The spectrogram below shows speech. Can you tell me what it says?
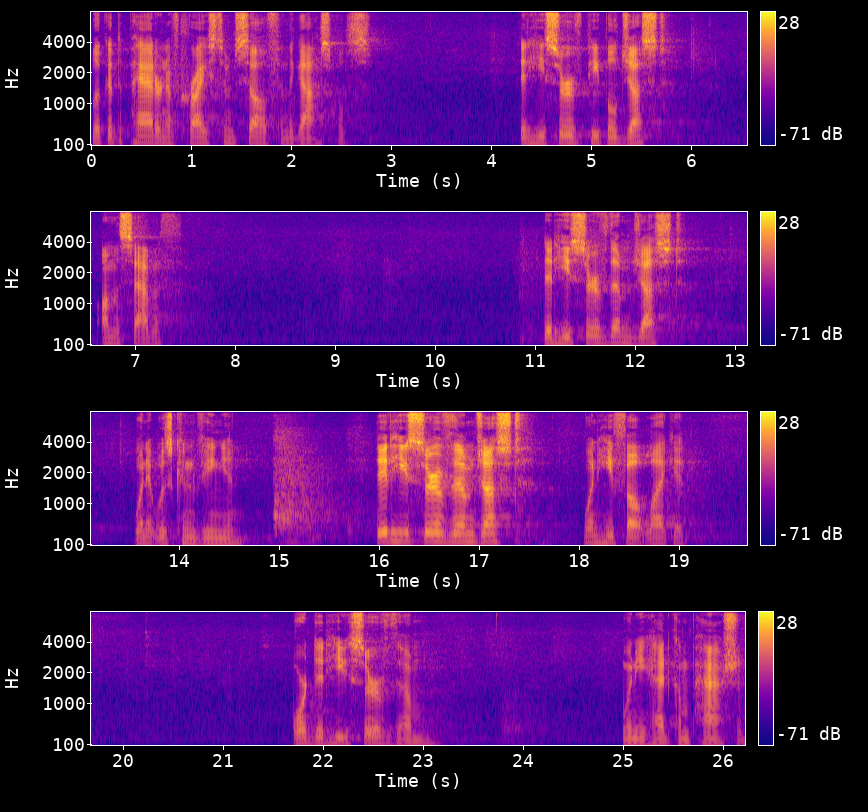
Look at the pattern of Christ Himself in the Gospels. Did He serve people just on the Sabbath? Did He serve them just when it was convenient? Did He serve them just when He felt like it? Or did He serve them when He had compassion?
